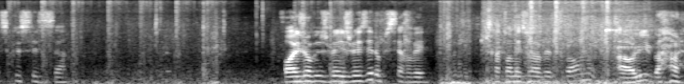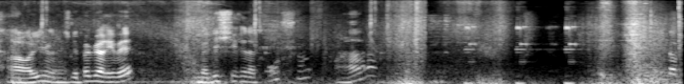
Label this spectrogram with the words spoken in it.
Est-ce que c'est ça? Faudrait je, vais, je vais essayer d'observer. Quand on est sur la plateforme. Alors lui, bah alors lui, je l'ai pas vu arriver. Il m'a déchiré la tronche. Voilà. Hop.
